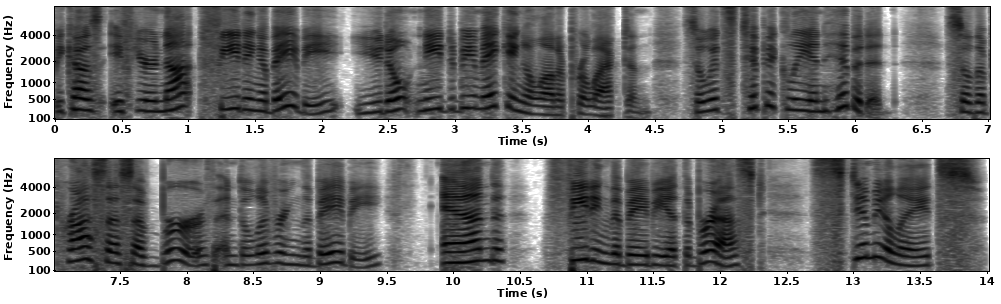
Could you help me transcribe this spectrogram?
Because if you're not feeding a baby, you don't need to be making a lot of prolactin. So it's typically inhibited. So the process of birth and delivering the baby and feeding the baby at the breast stimulates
